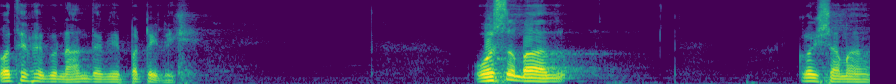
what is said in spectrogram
ਉੱਥੇ ਫਿਰ ਗੁਰੂ ਨਾਨਕ ਦੇਵ ਜੀ ਪੱਟੀ ਲਿਖੀ। ਉਸ ਤੋਂ ਬਾਅਦ ਕੋਈ ਸਮਾਂ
